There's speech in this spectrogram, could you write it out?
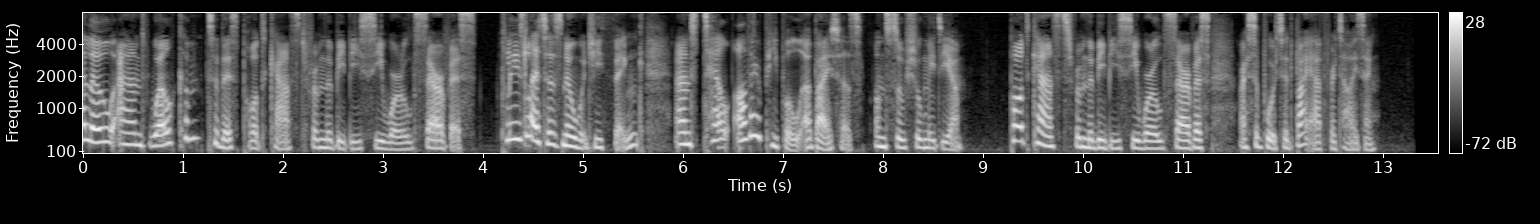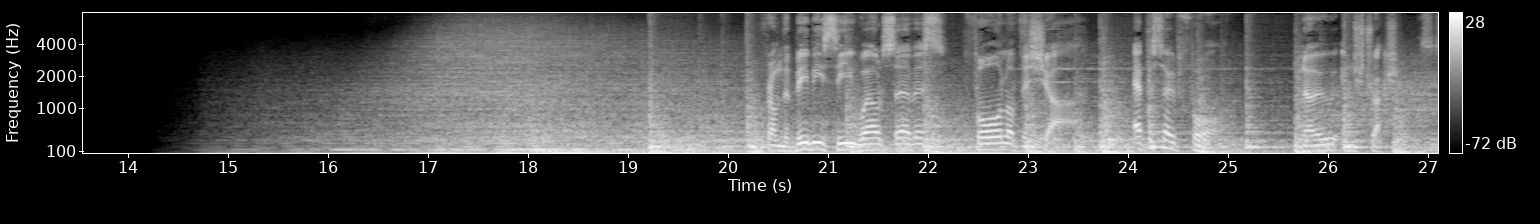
Hello and welcome to this podcast from the BBC World Service. Please let us know what you think and tell other people about us on social media. Podcasts from the BBC World Service are supported by advertising. From the BBC World Service, Fall of the Shah, Episode 4 No Instructions.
